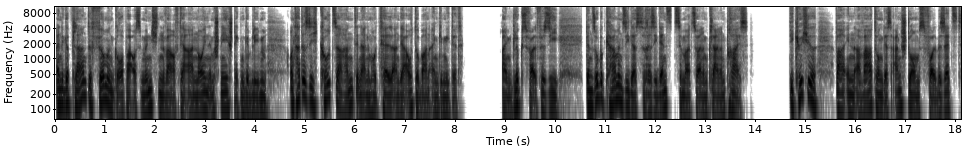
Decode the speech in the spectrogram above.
Eine geplante Firmengruppe aus München war auf der A9 im Schnee stecken geblieben und hatte sich kurzerhand in einem Hotel an der Autobahn eingemietet. Ein Glücksfall für sie, denn so bekamen sie das Residenzzimmer zu einem kleinen Preis. Die Küche war in Erwartung des Ansturms voll besetzt,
